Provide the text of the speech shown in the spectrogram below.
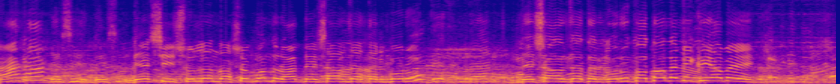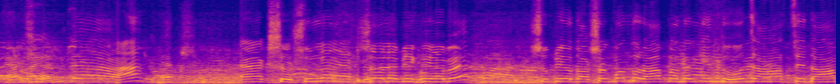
হ্যাঁ হ্যাঁ দেশি শুনলেন দর্শক বন্ধুরা দেশাল জাতের গরু। দেশাল জাতের গরু কত হলে বিক্রি হবে? হ্যাঁ? একশো। শুনলেন একশো হলে বিক্রি হবে। সুপ্রিয় দর্শক বন্ধুরা আপনাদের কিন্তু জানাচ্ছি দাম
